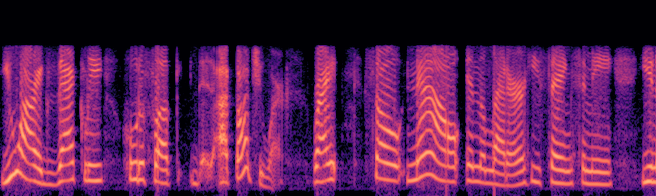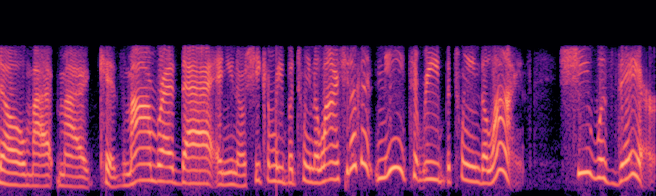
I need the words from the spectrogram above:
You are exactly who the fuck I thought you were, right? So now in the letter, he's saying to me, you know, my my kid's mom read that, and you know, she can read between the lines. She doesn't need to read between the lines. She was there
